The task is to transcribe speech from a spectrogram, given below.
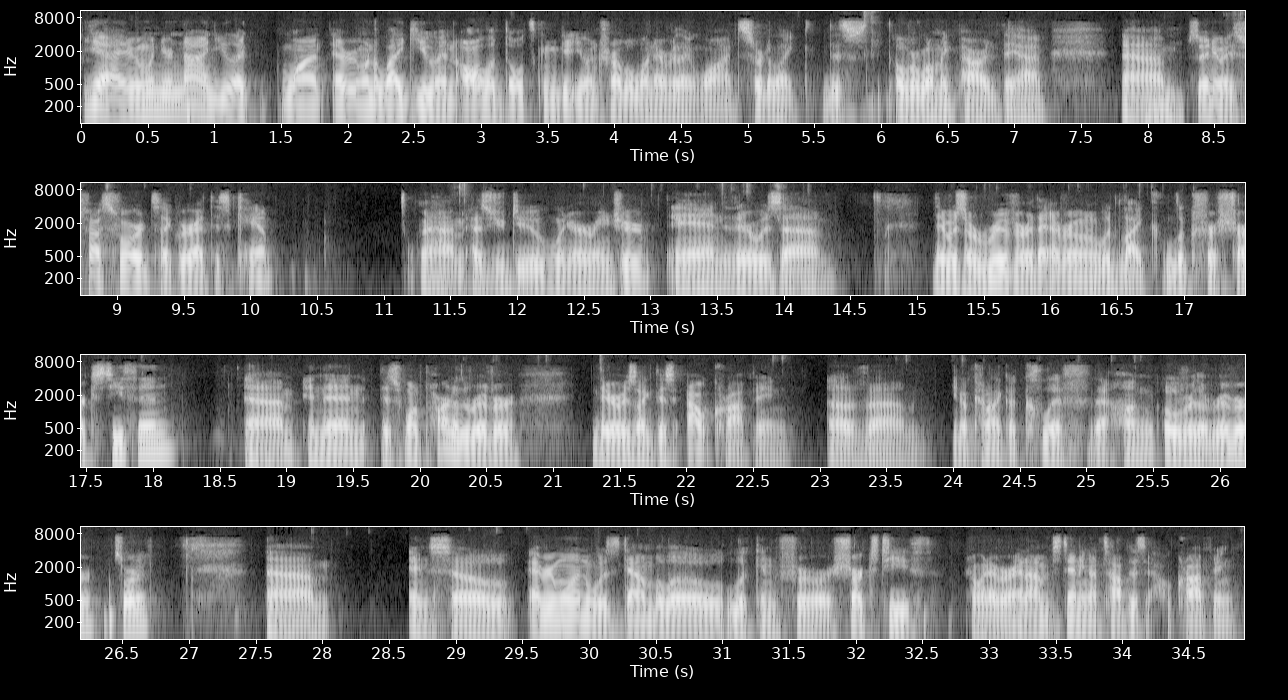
yeah, and when you're nine, you like want everyone to like you, and all adults can get you in trouble whenever they want. Sort of like this overwhelming power that they have. Um, So, anyways, fast forward. It's like we were at this camp, um, as you do when you're a ranger, and there was um, there was a river that everyone would like look for shark's teeth in, um, and then this one part of the river, there was like this outcropping of um, you know kind of like a cliff that hung over the river, sort of. Um, and so everyone was down below looking for shark's teeth or whatever, and I'm standing on top of this outcropping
